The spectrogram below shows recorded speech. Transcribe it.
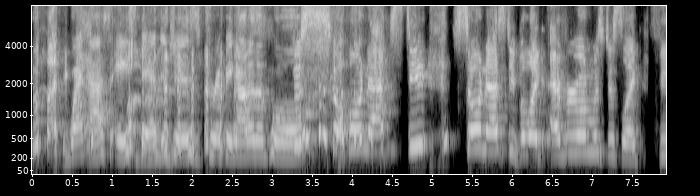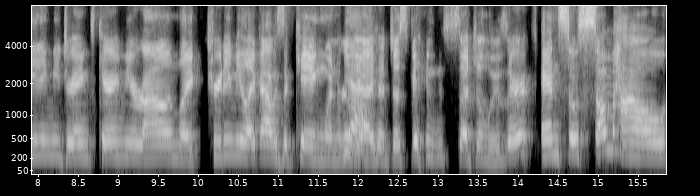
like wet ass ace bandages dripping out of the pool. so nasty, so nasty. But like everyone was just like feeding me drinks, carrying me around, like treating me like I was a king when really Yeah. I had just been such a loser. And so somehow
